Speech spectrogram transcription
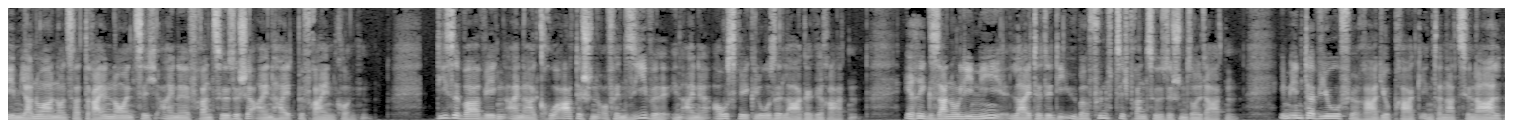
die im Januar 1993 eine französische Einheit befreien konnten. Diese war wegen einer kroatischen Offensive in eine ausweglose Lage geraten. Eric Sanolini leitete die über 50 französischen Soldaten. Im Interview für Radio Prag International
